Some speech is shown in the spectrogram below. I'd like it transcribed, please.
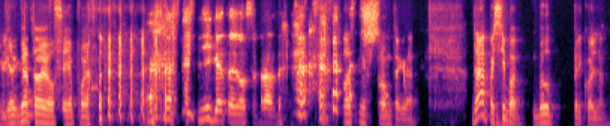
Я готовился, я понял. Не готовился, правда. Классный шпром тогда. Да, спасибо. Было прикольно.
